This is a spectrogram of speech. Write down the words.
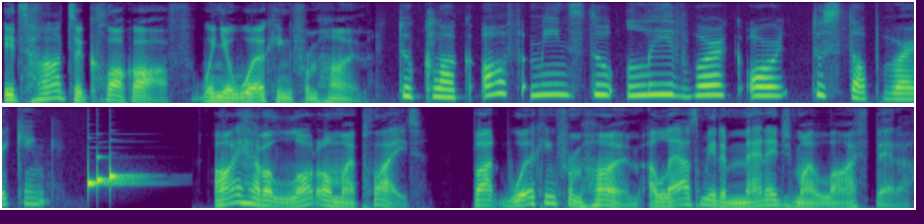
It's hard to clock off when you're working from home. To clock off means to leave work or to stop working. I have a lot on my plate, but working from home allows me to manage my life better.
